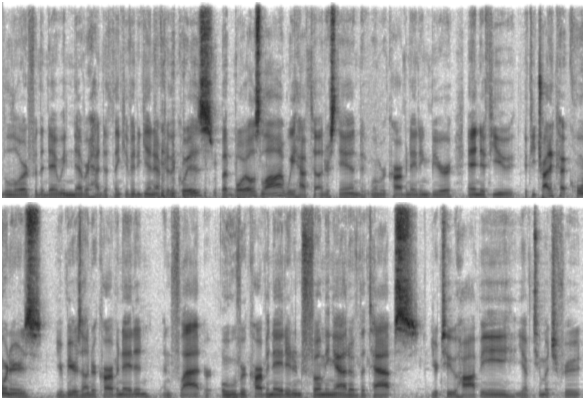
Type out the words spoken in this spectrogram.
the Lord for the day we never had to think of it again after the quiz. but Boyle's law, we have to understand when we're carbonating beer. And if you if you try to cut corners, your beer is undercarbonated and flat or overcarbonated and foaming out of the taps. You're too hoppy, you have too much fruit.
